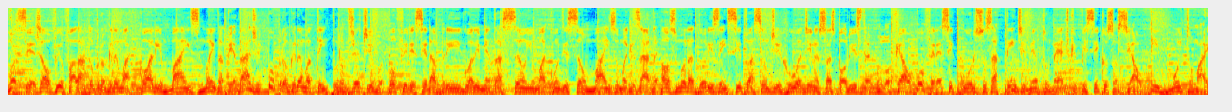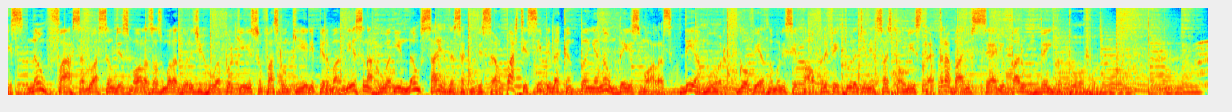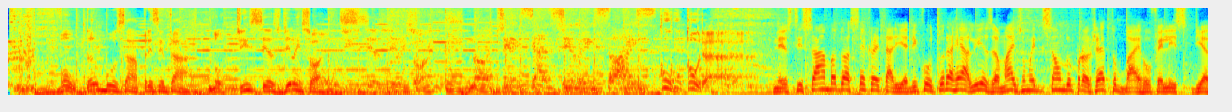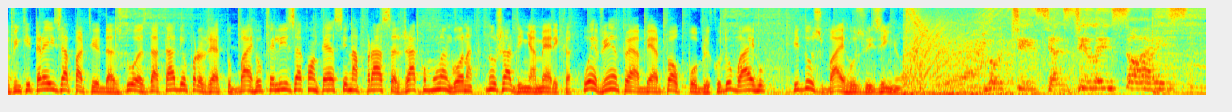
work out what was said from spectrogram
Você já ouviu falar do programa Cole Mais Mãe da Piedade? O programa tem por objetivo oferecer abrigo, alimentação e uma condição mais humanizada aos moradores em situação de rua de Lençóis Paulista. O local oferece cursos, atendimento médico e psicossocial e muito mais. Não faça doação de esmolas aos moradores de rua, porque isso faz com que ele permaneça na rua e não saia dessa condição. Participe da campanha Não Dê Esmolas. Dê amor. Governo Municipal, Prefeitura de Lençóis Paulista. Trabalho sério para o bem do povo. Voltamos a apresentar Notícias de Lençóis. Notícias de Lençóis. Notícias de Lençóis. Cultura. Neste sábado, a Secretaria de Cultura realiza mais uma edição do projeto Bairro Feliz. Dia 23, a partir das duas da tarde, o projeto Bairro Feliz acontece na Praça Jacomo Langona, no Jardim América. O evento é aberto ao público do bairro e dos bairros vizinhos. Notícias de Lençóis.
